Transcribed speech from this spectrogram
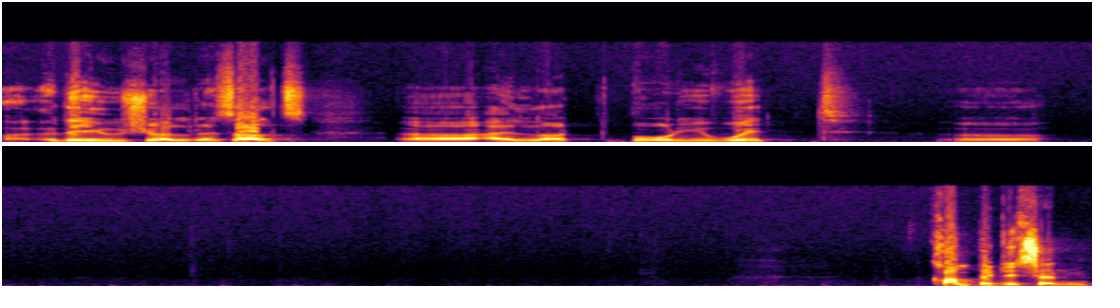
uh, the usual results. uh, I'll not bore you with. Uh, competition,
